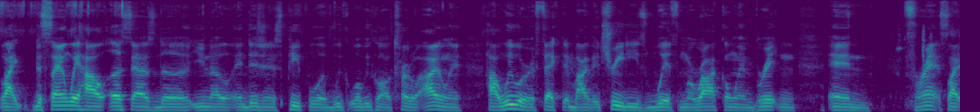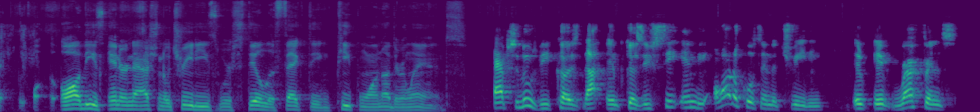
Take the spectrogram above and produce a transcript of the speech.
like the same way how us as the you know indigenous people of what we call Turtle Island, how we were affected by the treaties with Morocco and Britain and France. Like all these international treaties were still affecting people on other lands. absolutely. Because that because you see in the articles in the treaty, it, it referenced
